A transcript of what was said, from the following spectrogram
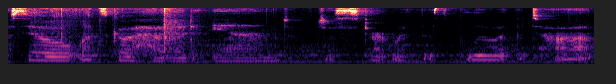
so let's go ahead and just start with this blue at the top.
